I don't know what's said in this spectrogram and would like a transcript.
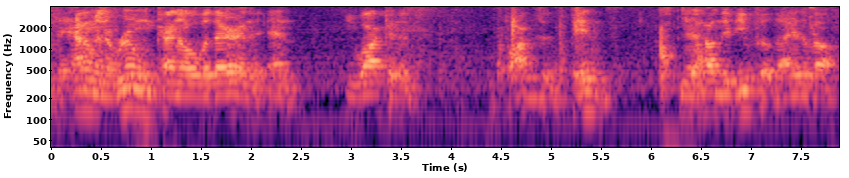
They had them in a room kind of over there, and and you walk in and boxes, bins. Well, Yeah. how did you feel, Diet, about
